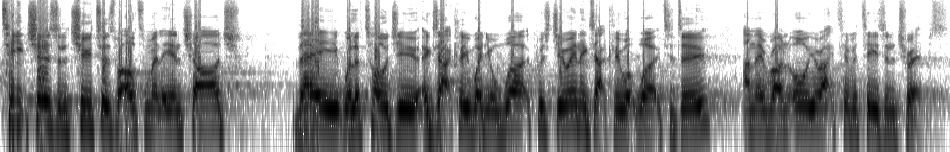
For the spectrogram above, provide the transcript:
teachers and tutors were ultimately in charge. They will have told you exactly when your work was due in, exactly what work to do, and they run all your activities and trips.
